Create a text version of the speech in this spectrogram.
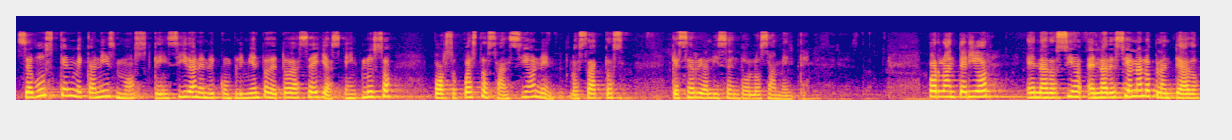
se busquen mecanismos que incidan en el cumplimiento de todas ellas e incluso, por supuesto, sancionen los actos que se realicen dolosamente. Por lo anterior, en adhesión, a lo planteado,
